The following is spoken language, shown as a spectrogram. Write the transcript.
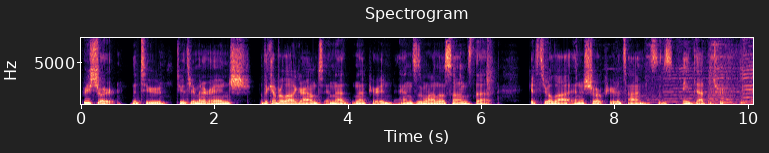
pretty short, the two two three minute range, but they cover a lot of ground in that in that period. And this is one of those songs that gets through a lot in a short period of time. This is Ain't That the Truth.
